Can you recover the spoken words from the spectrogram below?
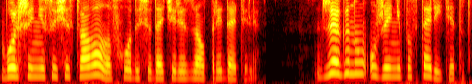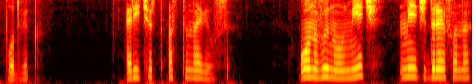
Больше не существовало входа сюда через зал предателя. Джегану уже не повторить этот подвиг. Ричард остановился. Он вынул меч, меч Дрефона,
